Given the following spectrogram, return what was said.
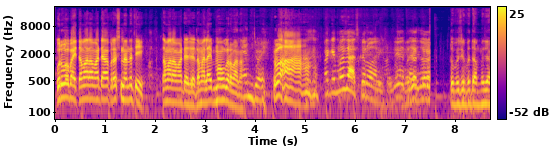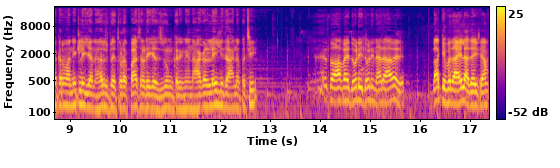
પૂર્વભાઈ તમારા માટે આ પ્રશ્ન નથી. તમારા માટે છે. તમે લાઈફમાં શું કરવાના? એન્જોય વાહ. બાકી મજા જ કરવાની. તો પછી બધા મજા કરવા નીકળી ગયા ને હર્ષભાઈ થોડાક પાછળ રહી ગયા ઝૂમ કરીને એને આગળ લઈ લીધા અને પછી? તો આ ભાઈ દોડી દોડીને હારે આવે છે. બાકી બધા હેલા જાય છે આમ.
